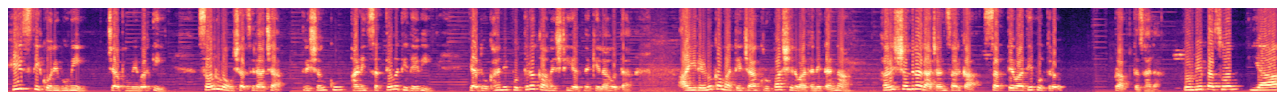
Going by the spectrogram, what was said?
हीच ती कोरीभूमी ज्या भूमीवरती सौरवंशाचे राजा त्रिशंकू आणि सत्यवती देवी या दोघांनी पुत्र कामेष्ठी यज्ञ केला होता. आई रेणुका मातेच्या कृपाशीर्वादाने त्यांना हरिश्चंद्र राजांसारखा सत्यवादी पुत्र प्राप्त झाला. पूर्वीपासून या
